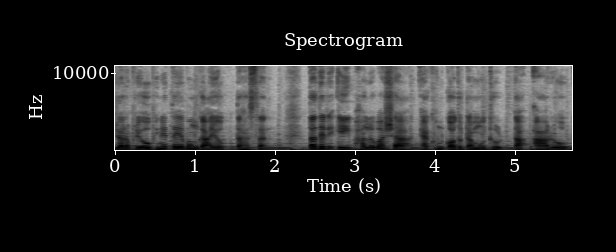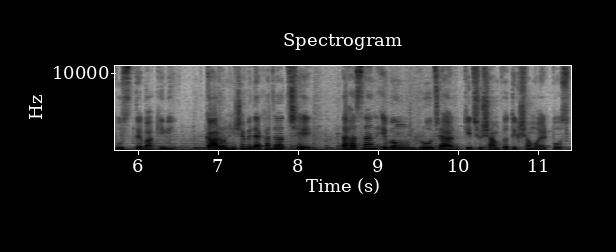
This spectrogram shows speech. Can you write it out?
জনপ্রিয় অভিনেতা এবং গায়ক তাহসান। তাদের এই ভালোবাসা এখন কতটা মধুর তা আরও বুঝতে বাকি নেই। কারণ হিসেবে দেখা যাচ্ছে তাহসান এবং রোজার কিছু সাম্প্রতিক সময়ের পোস্ট।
